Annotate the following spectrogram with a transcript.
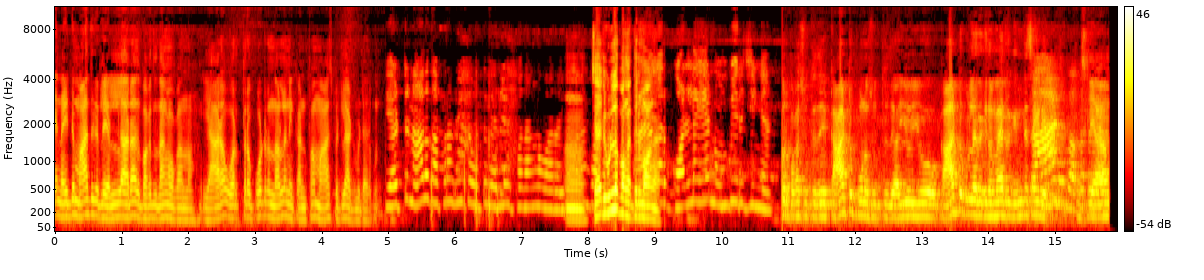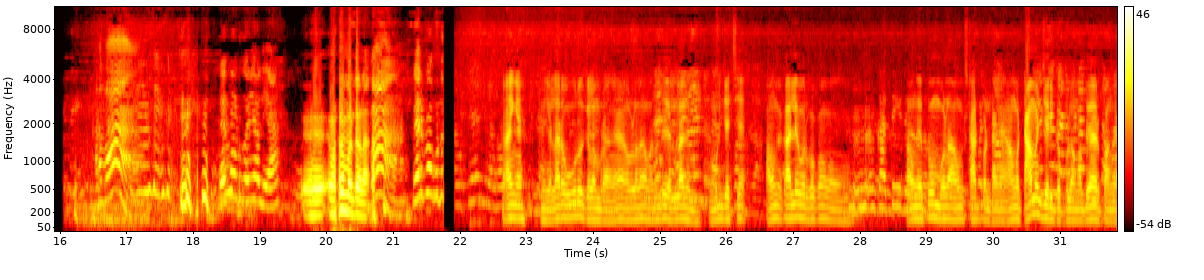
ஏன் நைட்டு மாத்துக்கட்டில் எல்லாரும் அது பக்கத்துல தாங்க உட்காந்தோம் யாரோ ஒருத்தரை போட்டிருந்தாலும் நீ கன்ஃபார்ம் ஹாஸ்பிட்டலில் அட்மிட் இருக்கும் எட்டு நாளுக்கு அப்புறம் வீட்டை விட்டு வெளில இப்பதாங்க வரேன் சரி உள்ள போங்க திரும்ப கொள்ளையே நொம்பிருச்சுங்க. ஒரு பக்கம் சுத்துது காட்டு பூனை சுத்துது. ஐயோ காட்டுக்குள்ள இருக்கிற மாதிரி இருக்கு இந்த சைடு இல்லையா? வர மாட்டானா? தாங்க இன்னைக்கு எல்லாரும் ஊருக்கு கிளம்புறாங்க. அவ்வளோதான் வந்து எல்லாம் முடிஞ்சாச்சு. அவங்க காலையில ஒரு பக்கம் அவங்க எப்பவும் போல அவங்க ஸ்டார்ட் பண்ணிட்டாங்க. அவங்க டாம் அண்ட் ஜெரி கப்புள் அவங்க அப்படிதான் இருப்பாங்க.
